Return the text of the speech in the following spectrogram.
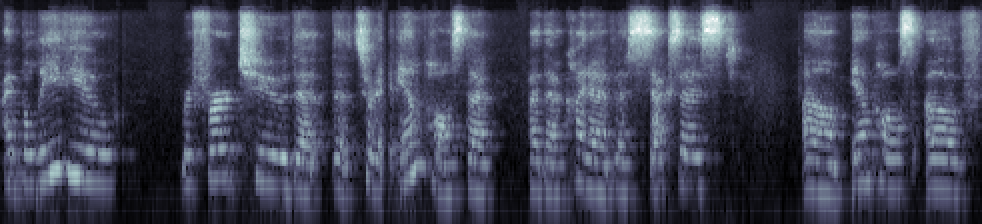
I believe you referred to the, the sort of impulse, the, uh, the kind of a sexist um, impulse of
